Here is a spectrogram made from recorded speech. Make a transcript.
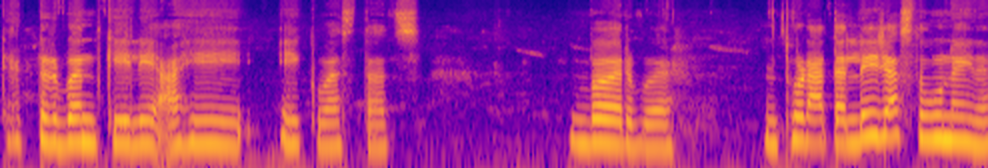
ट्रॅक्टर बंद केले आहे एक वाजताच. बरं बरं. थोडं आता लई जास्त ऊन आहे ना.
